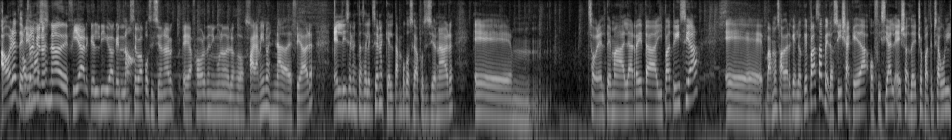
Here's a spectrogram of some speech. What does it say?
Ahora tenemos. O sea que no es nada de fiar que él diga que no, No. se va a posicionar eh, a favor de ninguno de los dos. Para mí no es nada de fiar. Él dice en estas elecciones que él tampoco se va a posicionar eh, sobre el tema Larreta y Patricia. Eh, vamos a ver qué es lo que pasa, pero sí ya queda oficial. Ellos, de hecho, Patricia Bull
